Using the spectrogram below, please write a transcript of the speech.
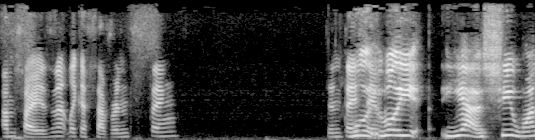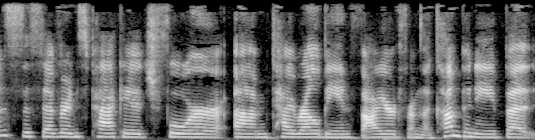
I'm sorry, isn't it like a severance thing? Didn't they well, say? well, yeah, she wants the severance package for um, Tyrell being fired from the company, but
